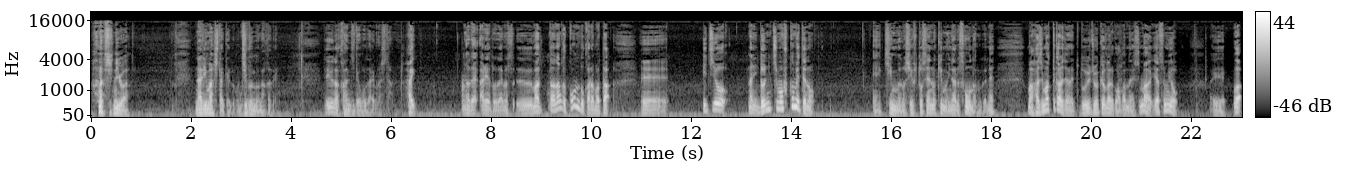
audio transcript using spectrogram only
話にはなりましたけども、自分の中で。っていうような感じでございました。はい。ので、ありがとうございます。また、なんか今度からまた、えー一応、何、土日も含めての、えー、勤務のシフト制の勤務になるそうなのでね。まあ始まってからじゃないとどういう状況になるかわかんないし、まあ休みを、えー、は、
